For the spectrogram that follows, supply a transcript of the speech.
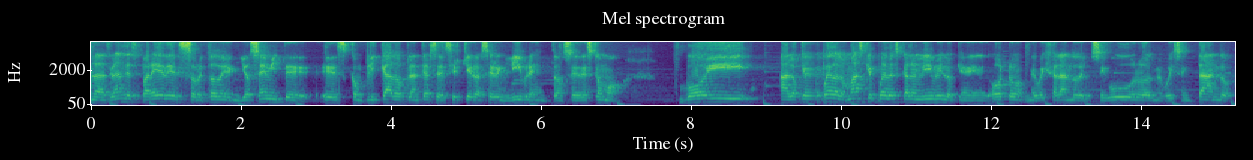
las grandes paredes, sobre todo en Yosemite, es complicado plantearse decir quiero hacer en libre, entonces es como voy a lo que puedo, lo más que puedo escalo en libre y lo que otro me voy jalando de los seguros, me voy sentando,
